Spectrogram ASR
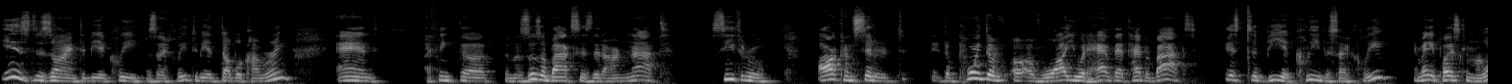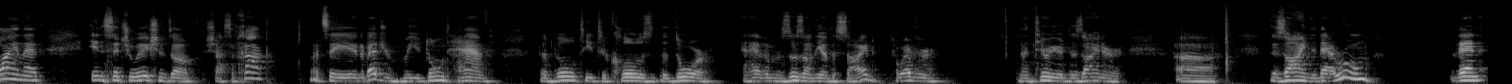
is designed to be a kli b'seich kli, to be a double covering, and I think the the mezuzah boxes that are not see through are considered the point of of why you would have that type of box is to be a kli beside kli, and many places can rely on that in situations of shasat shasachak, let's say in a bedroom where you don't have the ability to close the door and have a mezuzah on the other side. However, the interior designer uh, designed that room, then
